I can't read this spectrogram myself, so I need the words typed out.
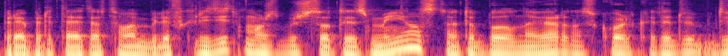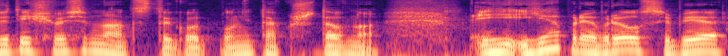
приобретает автомобили в кредит, может быть, что-то изменилось, но это было, наверное, сколько? Это 2018 год был, не так уж и давно. И я приобрел себе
